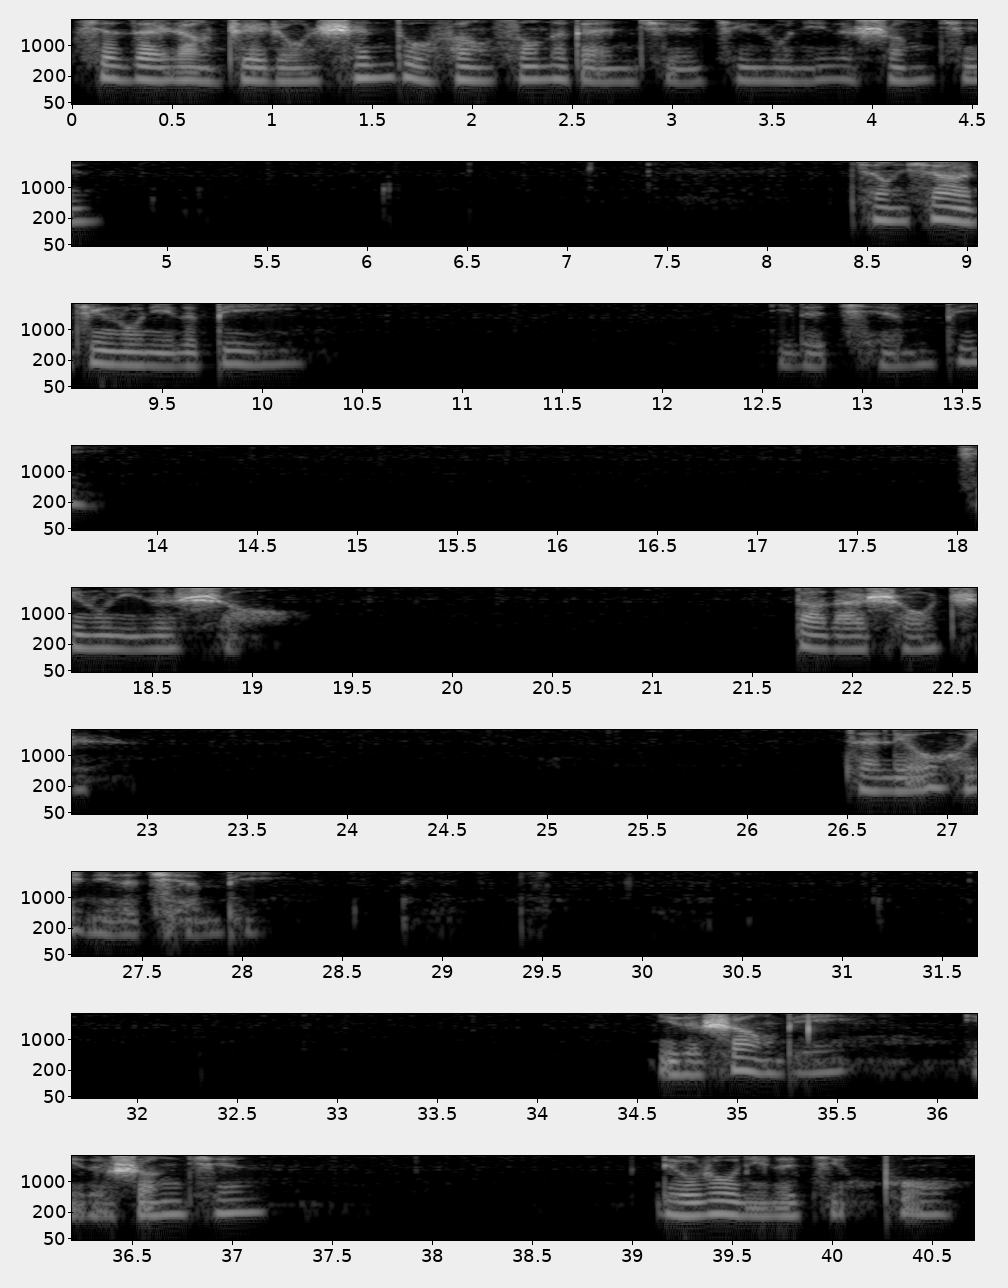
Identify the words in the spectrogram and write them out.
现在让这种深度放松的感觉进入你的双肩。向下进入你的臂、你的前臂，进入你的手，到达手指，再流回你的前臂，你的上臂，你的双肩。流入你的颈部、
